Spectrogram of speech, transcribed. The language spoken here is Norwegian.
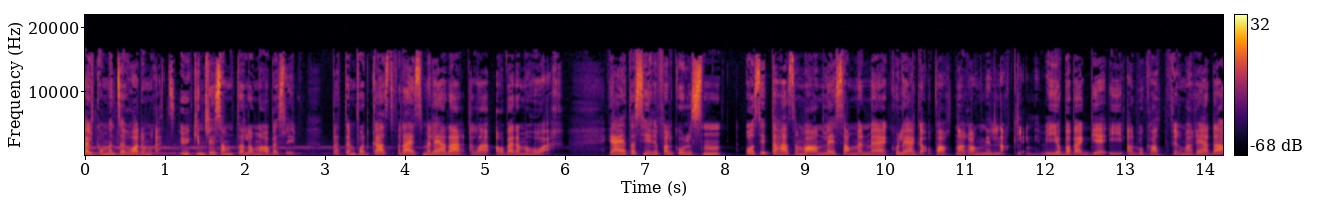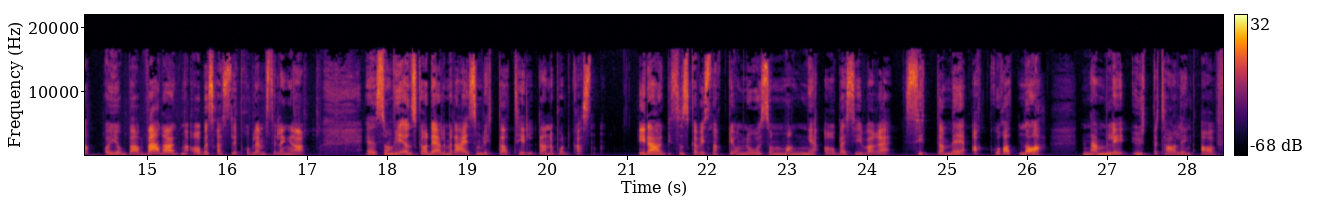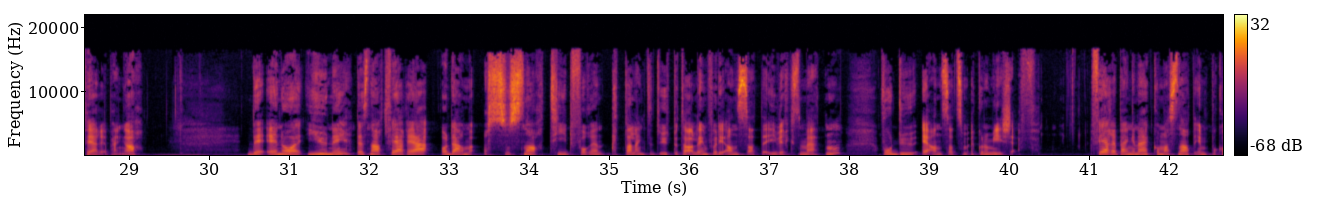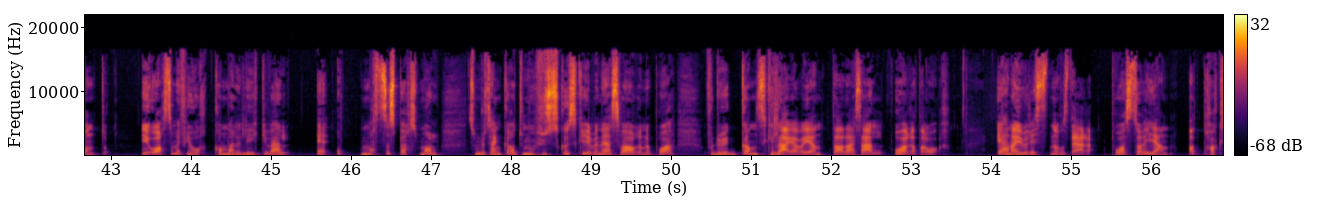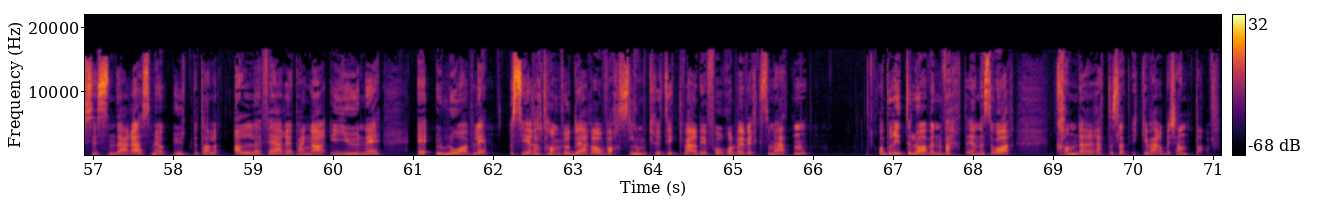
Velkommen til Råd om rett, ukentlige samtaler om arbeidsliv. Dette er en podkast for deg som er leder eller arbeider med HR. Jeg heter Siri Falk Olsen og sitter her som vanlig sammen med kollega og partner Ragnhild Nakling. Vi jobber begge i advokatfirmaet Reder, og jobber hver dag med arbeidsrettslige problemstillinger eh, som vi ønsker å dele med deg som lytter til denne podkasten. I dag skal vi snakke om noe som mange arbeidsgivere sitter med akkurat nå, nemlig utbetaling av feriepenger. Det er nå juni, det er snart ferie, og dermed også snart tid for en etterlengtet utbetaling for de ansatte i virksomheten, hvor du er ansatt som økonomisjef. Feriepengene kommer snart inn på konto. I år som i fjor kommer det likevel opp masse spørsmål som du tenker at du må huske å skrive ned svarene på, for du er ganske lei av å gjenta deg selv år etter år. En av juristene hos dere påstår igjen at praksisen deres med å utbetale alle feriepenger i juni er ulovlig, og sier at han vurderer å varsle om kritikkverdige forhold ved virksomheten. Å bryte loven hvert eneste år kan dere rett og slett ikke være bekjent av.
